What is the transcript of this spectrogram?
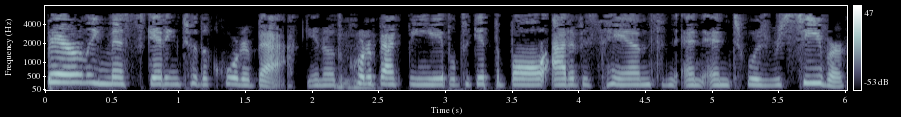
barely missed getting to the quarterback. You know, the mm-hmm. quarterback being able to get the ball out of his hands and, and, and to his receiver.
